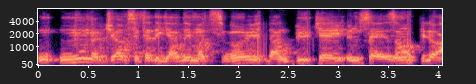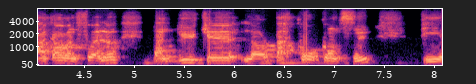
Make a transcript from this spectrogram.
nous, notre job, c'était de garder motivés dans le but qu'il y ait une saison. Puis là, encore une fois, là, dans le but que leur parcours continue. Puis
